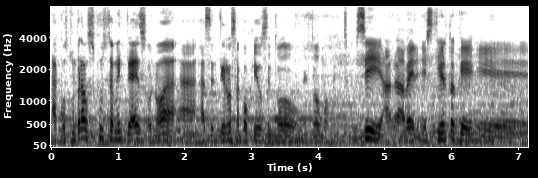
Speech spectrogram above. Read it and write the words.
acostumbrados justamente a eso, ¿no? A, a acogidos en todo, en todo momento. Sí, a, ver, es cierto que eh,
